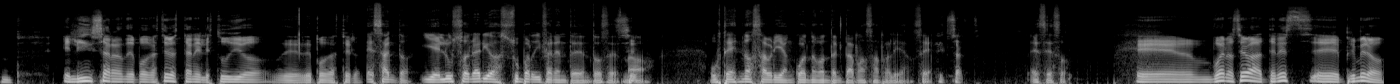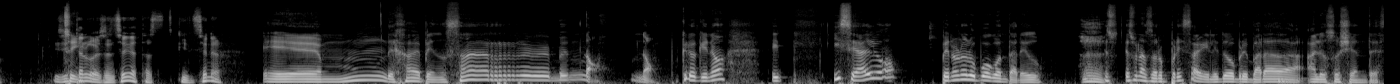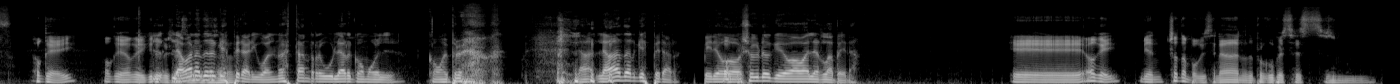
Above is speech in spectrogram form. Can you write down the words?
el Instagram de Podcastero está en el estudio de, de Podcastero. Exacto. Y el uso horario es súper diferente, entonces no. Ustedes no sabrían cuándo contactarnos en realidad. Sí, Exacto. es eso. Eh, bueno, Seba, tenés eh, primero, ¿hiciste Sí. algo de Sensei esta quincena? Eh, mm, déjame pensar. eh, No, no, creo que no. Eh, hice algo, pero no lo puedo contar, Edu. Es, es una sorpresa que le tengo preparada a los oyentes. Ok, ok, ok. creo que La van a tener que esperar igual, no es tan regular como el, como el programa. La, la van a tener que esperar, pero yo creo que va a valer la pena. Eh, ok, bien. Yo tampoco hice nada, no te preocupes. Es, es un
